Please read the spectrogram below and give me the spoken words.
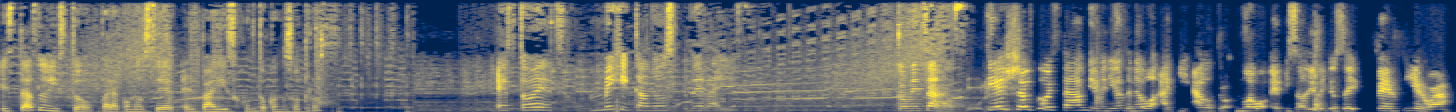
¿Estás listo para conocer el país junto con nosotros? Esto es Mexicanos de Raíz. Comenzamos. ¿Qué show? ¿Cómo están? Bienvenidos de nuevo aquí a otro nuevo episodio. Yo soy Fer Figueroa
